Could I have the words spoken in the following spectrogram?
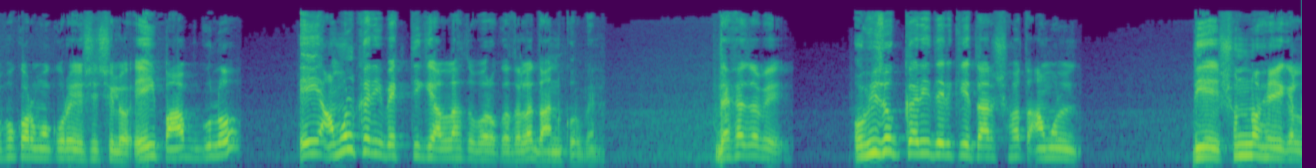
অপকর্ম করে এসেছিল, এই পাপগুলো এই আমলকারী ব্যক্তিকে আল্লাহ তবরকতলা দান করবেন। দেখা যাবে অভিযোগকারীদেরকে তার সৎ আমল দিয়ে শূন্য হয়ে গেল।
